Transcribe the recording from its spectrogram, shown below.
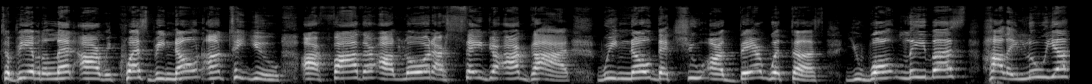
to be able to let our requests be known unto to you, our Father, our Lord, our Savior, our God. We know that you are there with us. You won't leave us. Hallelujah.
